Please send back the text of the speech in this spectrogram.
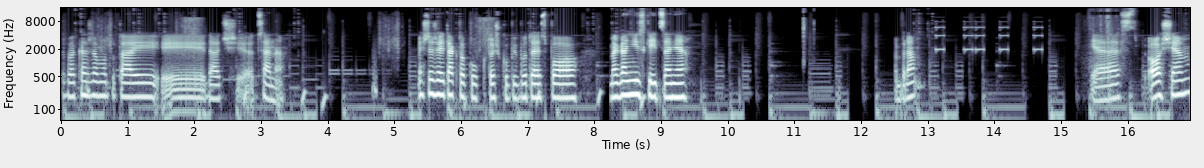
Trzeba każdemu tutaj y, dać e, cenę. Myślę, że i tak to ktoś kupi, bo to jest po mega niskiej cenie. Dobra. Jest. 8.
